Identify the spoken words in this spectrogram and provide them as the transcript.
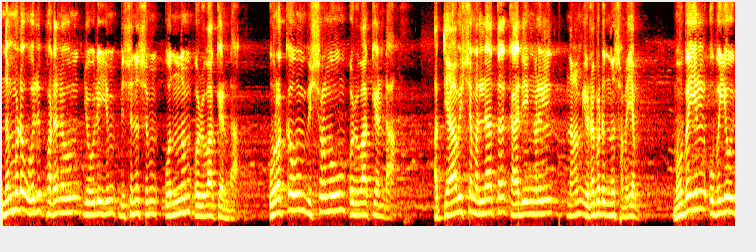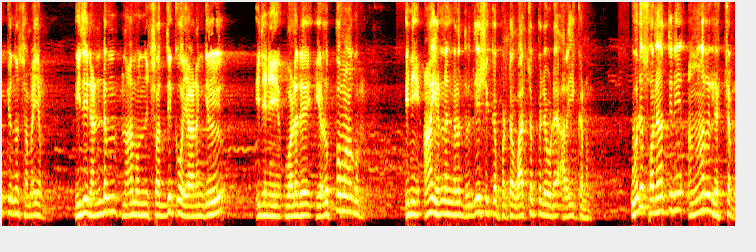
നമ്മുടെ ഒരു പഠനവും ജോലിയും ബിസിനസ്സും ഒന്നും ഒഴിവാക്കേണ്ട. ഉറക്കവും വിശ്രമവും ഒഴിവാക്കേണ്ട. അത്യാവശ്യമല്ലാത്ത കാര്യങ്ങളിൽ നാം ഇടപെടുന്ന സമയം. മൊബൈൽ ഉപയോഗിക്കുന്ന സമയം ഇത് രണ്ടും നാം ഒന്ന് ശ്രദ്ധിക്കുകയാണെങ്കിൽ ഇതിന് വളരെ എളുപ്പമാകും. ഇനി ആ എണ്ണങ്ങൾ നിർദ്ദേശിക്കപ്പെട്ട വാട്സപ്പിലൂടെ അറിയിക്കണം. ഒരു സ്വലാത്തിന് ആറ് ലക്ഷം.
